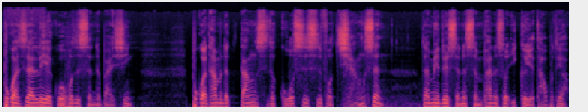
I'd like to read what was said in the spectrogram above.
不管是在列国或是神的百姓。不管他们的当时的国势是否强盛，但面对神的审判的时候，一个也逃不掉，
